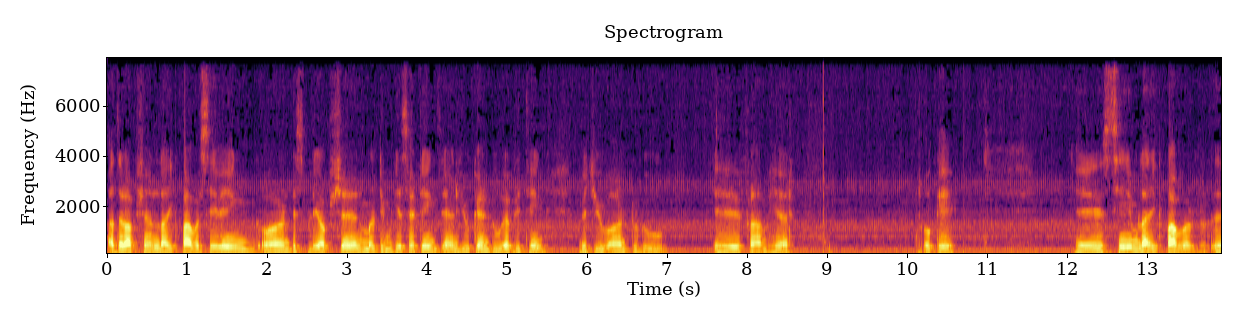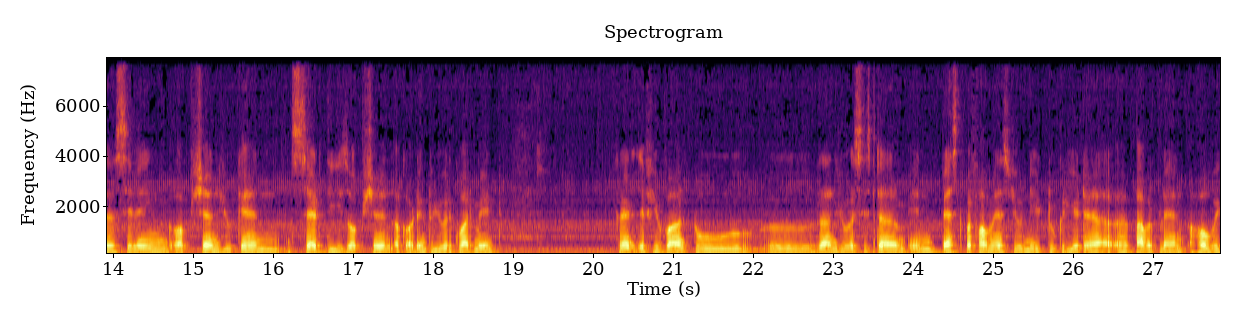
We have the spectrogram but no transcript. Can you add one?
other option like power saving or display option multimedia settings and you can do everything which you want to do uh, from here. Okay. Uh, same like power uh, saving option you can set these option according to your requirement friends if you want to uh, run your system in best performance you need to create a, a, power plan. How we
